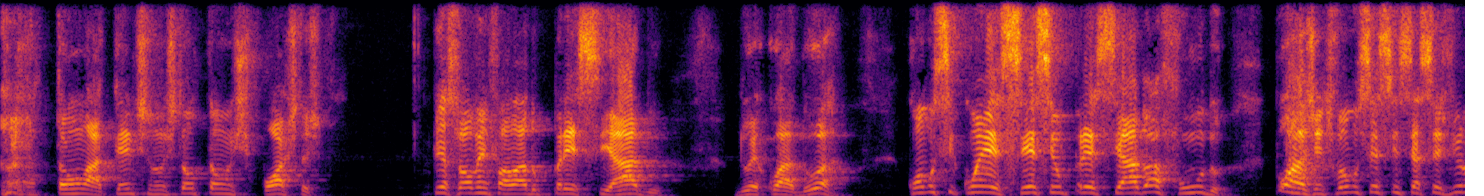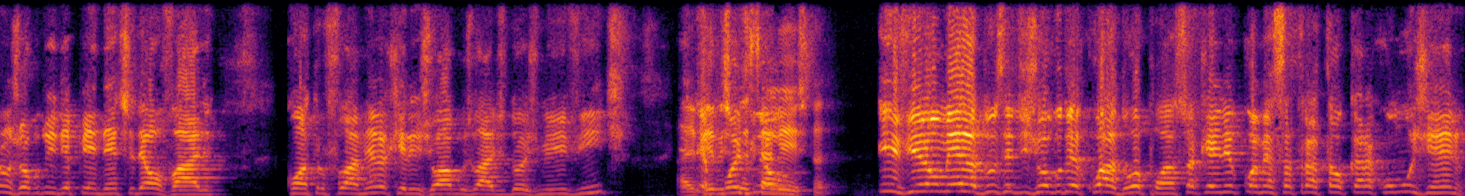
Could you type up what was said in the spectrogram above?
tão latentes, não estão tão expostas. O pessoal vem falar do preciado do Equador como se conhecessem o preciado a fundo. Porra, gente, vamos ser sinceros. Vocês viram o jogo do Independente Del Valle contra o Flamengo, aqueles jogos lá de 2020. Aí vira especialista. Viram, e viram meia dúzia de jogo do Equador, porra. Só que aí nem começa a tratar o cara como um gênio,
